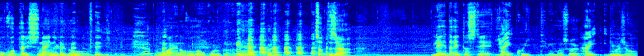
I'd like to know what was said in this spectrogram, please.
怒ったりしないんだけど お前の方が怒るからねやっぱり。ちょっとじゃあ例題としてはい。一個言ってみましょうよ。はい行きましょ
